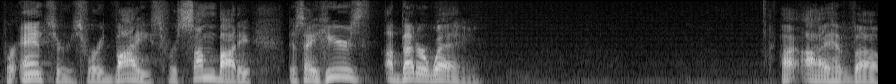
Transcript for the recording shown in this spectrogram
for answers, for advice, for somebody to say, here's a better way. I, I have uh,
